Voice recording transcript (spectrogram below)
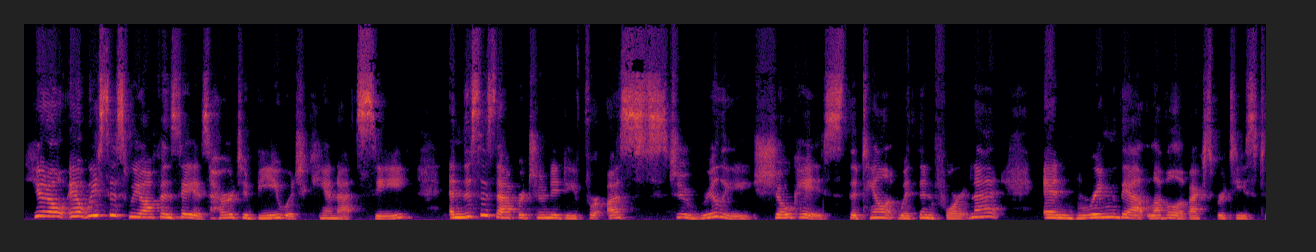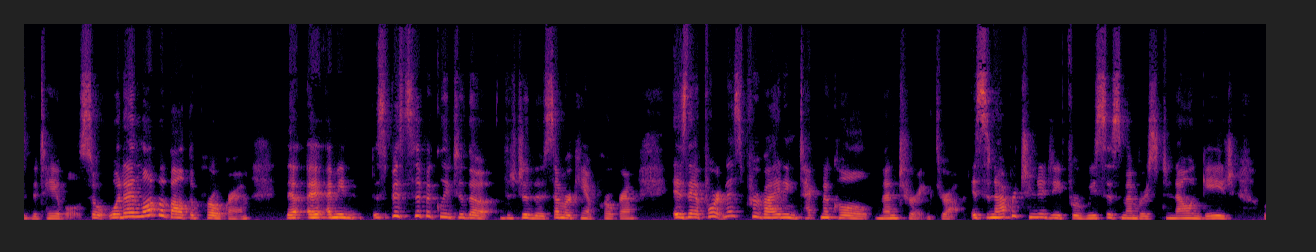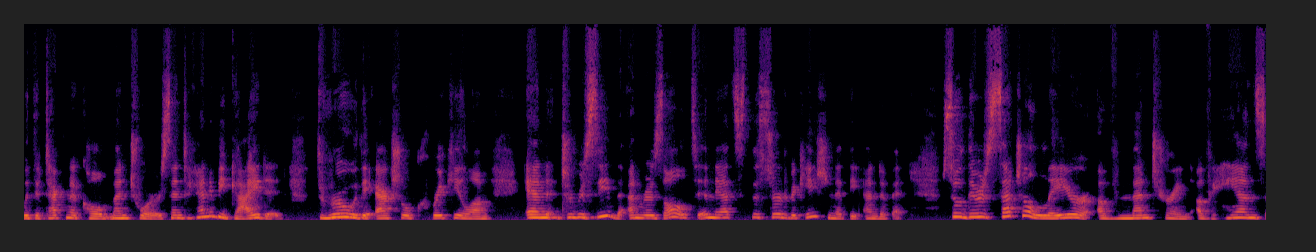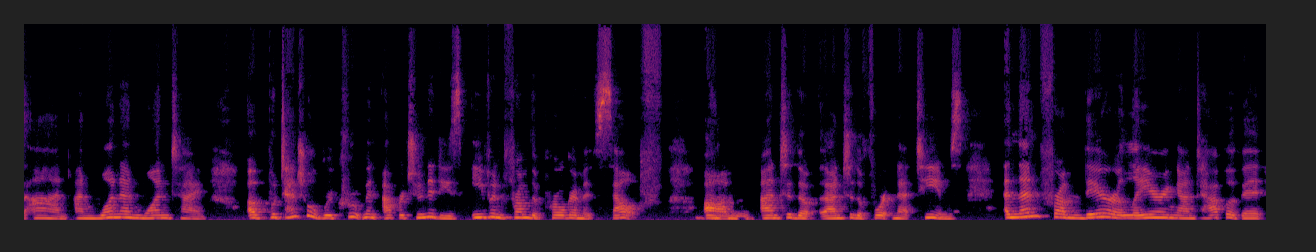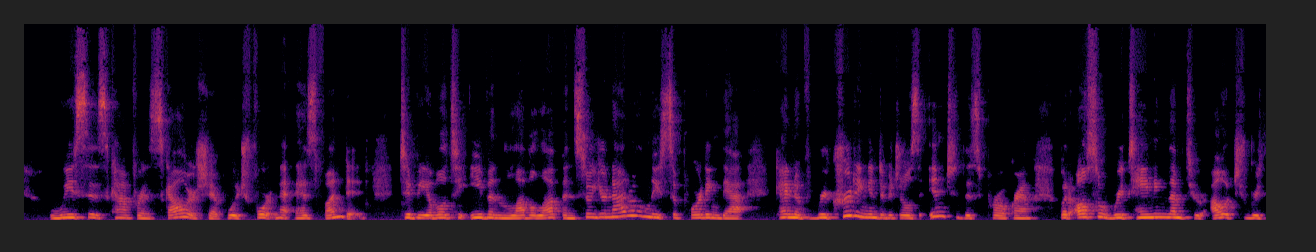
you know, at WiCyS, we often say it's hard to be what you cannot see. And this is the opportunity for us to really showcase the talent within Fortinet and bring that level of expertise to the table. So what I love about the program, I mean specifically to the to the summer camp program, is that Fortinet's providing technical mentoring throughout. It's an opportunity for WiCyS members to now engage with the technical mentors and to kind of be guided through the actual curriculum and to receive the end result, and that's the certification at the end of it. So there's such a layer of mentoring, of hands-on, on one-on-one time, of potential recruitment opportunities even from the program itself um, onto the onto the Fortinet teams. And then from there, layering on top of it, WiCyS Conference Scholarship, which Fortinet has funded to be able to even level up. And so you're not only supporting that kind of recruiting individuals into this program, but also retaining them throughout to re-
